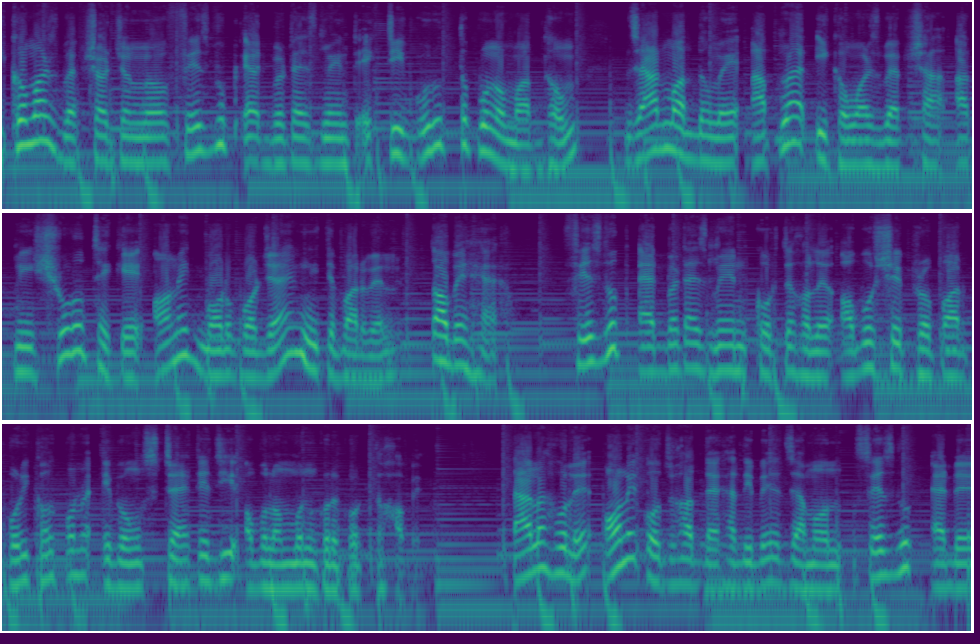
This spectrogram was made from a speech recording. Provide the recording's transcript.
ই কমার্স ব্যবসার জন্য ফেসবুক অ্যাডভার্টাইজমেন্ট একটি গুরুত্বপূর্ণ মাধ্যম, যার মাধ্যমে আপনার ই কমার্স ব্যবসা আপনি শুরু থেকে অনেক বড় পর্যায়ে নিতে পারবেন। তবে হ্যাঁ ফেসবুক অ্যাডভার্টাইজমেন্ট করতে হলে অবশ্যই প্রপার পরিকল্পনা এবং স্ট্র্যাটেজি অবলম্বন করে করতে হবে। তা না হলে অনেক অজুহাত দেখা দিবে, যেমন ফেসবুক অ্যাডে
